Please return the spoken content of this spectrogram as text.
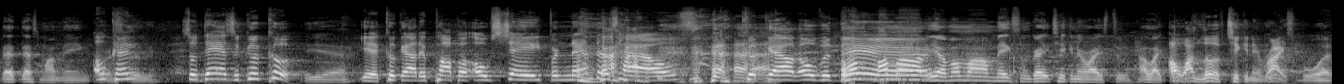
That that's my main course, Okay. really. So dad's a good cook. Yeah. Yeah, cook out at Papa O'Shea Fernandez house. cook out over My, there. my mom, yeah, my mom makes some great chicken and rice too. I like. That. Oh, I love chicken and rice, boy.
